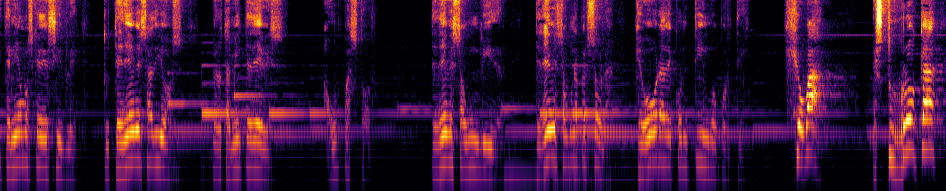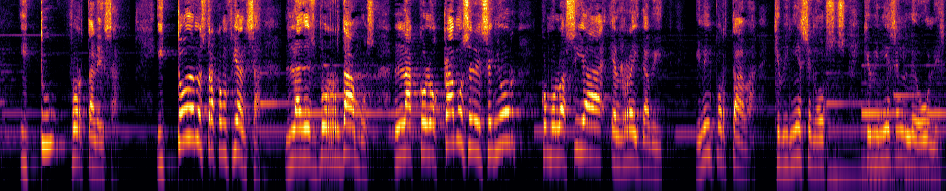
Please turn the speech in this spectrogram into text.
Y teníamos que decirle, tú te debes a Dios, pero también te debes a un pastor, te debes a un líder, te debes a una persona que ora de continuo por ti. Jehová es tu roca y tu fortaleza. Y toda nuestra confianza la desbordamos, la colocamos en el Señor como lo hacía el rey David. Y no importaba que viniesen osos, que viniesen leones,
